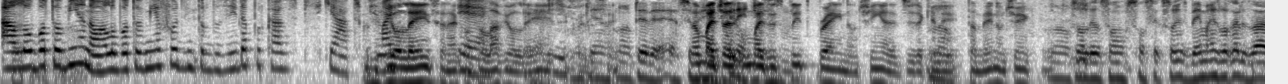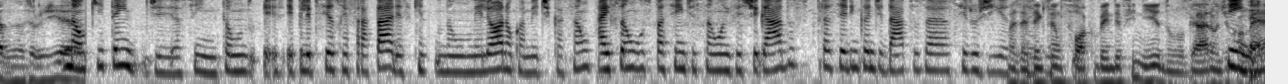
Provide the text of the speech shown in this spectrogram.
A lobotomia não. A lobotomia foi introduzida por casos psiquiátricos. De mas violência, né? É, Controlar a violência. isso. Tem- assim. não teve, é Não, cirurgia mas, a- diferente. mas o split brain não tinha, de aquele, Não. também não tinha. Não, são, são, são secções bem mais localizadas na cirurgia. Não, que tem de assim, então epilepsias refratárias que não melhoram com a medicação, aí são os pacientes são investigados para serem candidatos a cirurgias. Mas aí da tem que ter um foco bem definido, um lugar onde Sim, começa.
